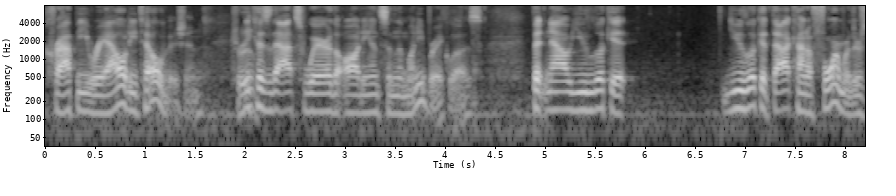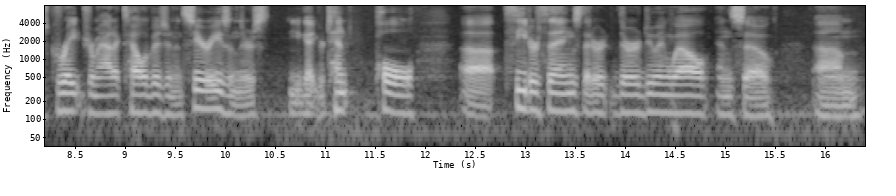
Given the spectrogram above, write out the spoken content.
crappy reality television. True. Because that's where the audience and the money break was. But now you look at you look at that kind of form where there's great dramatic television and series, and there's you got your tent pole uh, theater things that are that are doing well, and so um,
